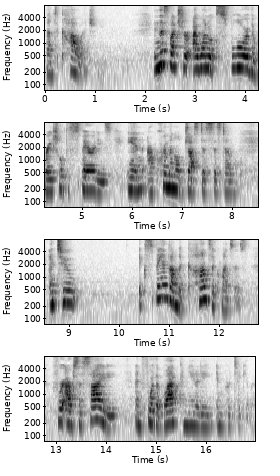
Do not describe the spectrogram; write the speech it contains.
than to college. In this lecture, I want to explore the racial disparities in our criminal justice system and to expand on the consequences for our society and for the black community in particular.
